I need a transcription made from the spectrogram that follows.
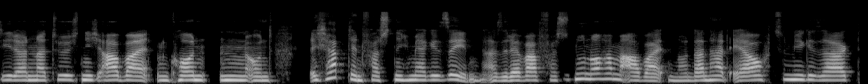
die dann natürlich nicht arbeiten konnten. Und ich habe den fast nicht mehr gesehen. Also der war fast nur noch am Arbeiten. Und dann hat er auch zu mir gesagt,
